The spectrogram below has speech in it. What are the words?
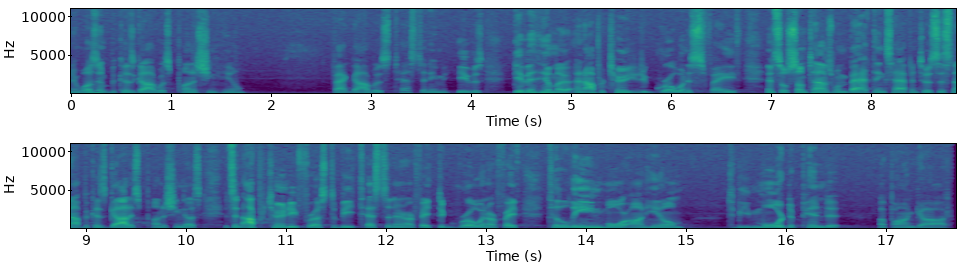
And it wasn't because God was punishing him. In fact, God was testing him. He was giving him a, an opportunity to grow in his faith. And so sometimes when bad things happen to us, it's not because God is punishing us. It's an opportunity for us to be tested in our faith, to grow in our faith, to lean more on Him, to be more dependent upon God.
